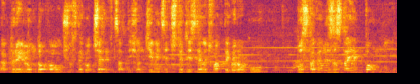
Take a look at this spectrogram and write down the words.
na której lądował 6 czerwca 1944 roku, postawiony zostaje pomnik.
